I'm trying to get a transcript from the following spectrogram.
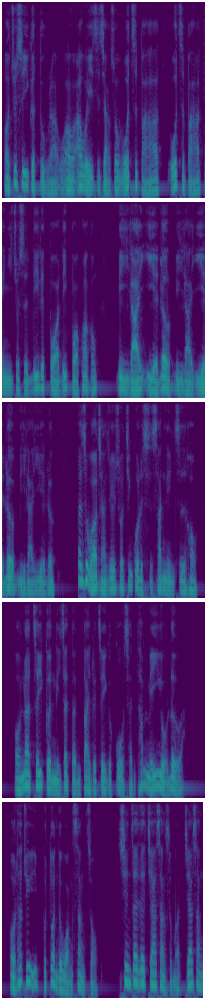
哦，就是一个赌啦。我阿伟一直讲说，我只把它，我只把它定义就是你的博，你博矿工。米来也乐，米来也乐，米来也乐。但是我要讲就是说，经过了十三年之后，哦，那这一个你在等待的这一个过程，它没有乐啊，哦，它就一不断的往上走。现在再加上什么？加上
